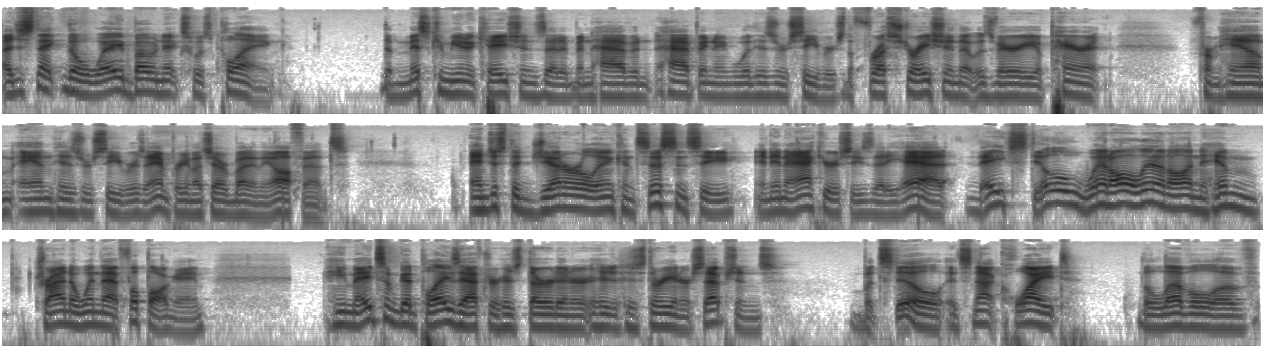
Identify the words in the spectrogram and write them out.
I just think the way Bo Nix was playing, the miscommunications that had been having happening with his receivers, the frustration that was very apparent from him and his receivers and pretty much everybody in the offense and just the general inconsistency and inaccuracies that he had, they still went all in on him trying to win that football game. He made some good plays after his third inter- his, his three interceptions, but still, it's not quite the level of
